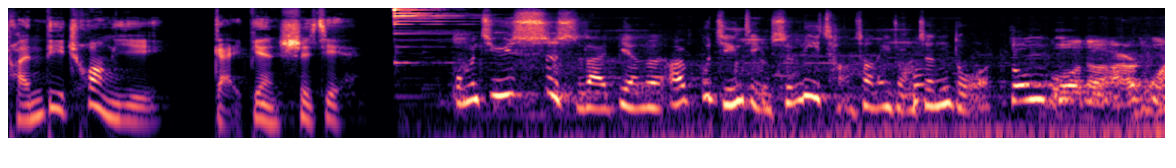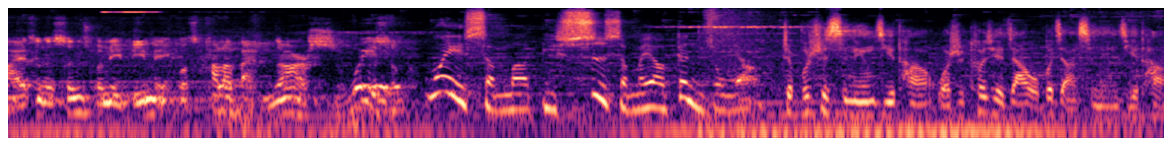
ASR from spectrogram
传递创意，改变世界。我们基于事实来辩论，而不仅仅是立场上的一种争夺。中国的儿童癌症的生存率比美国差了百分之二十，为什么？为什么比是什么要更重要？这不是心灵鸡汤，我是科学家，我不讲心灵鸡汤。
